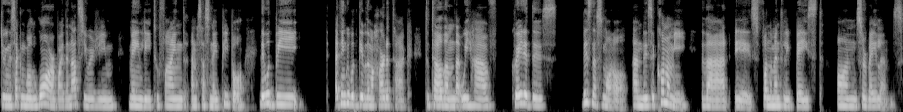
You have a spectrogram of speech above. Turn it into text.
during the Second World War by the Nazi regime, mainly to find and assassinate people, they would be, I think we would give them a heart attack to tell them that we have created this business model and this economy that is fundamentally based on surveillance.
